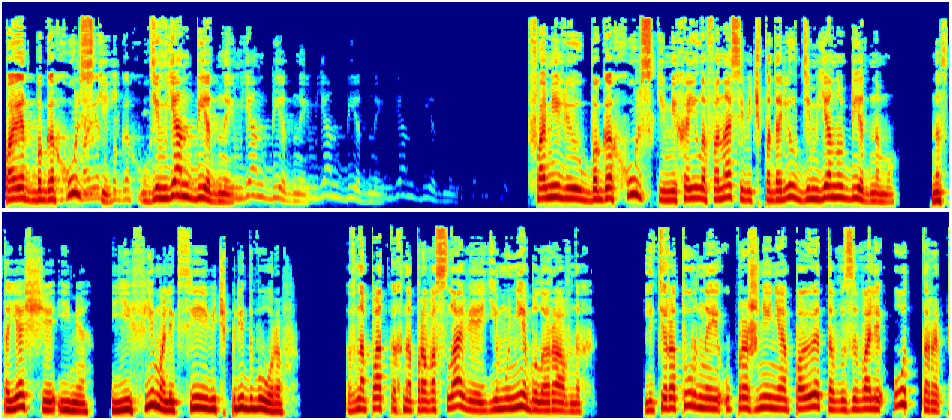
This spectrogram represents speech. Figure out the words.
Поэт Богохульский, Демьян Бедный. Фамилию Богохульский Михаил Афанасьевич подарил Демьяну Бедному. Настоящее имя Ефим Алексеевич Придворов. В нападках на православие ему не было равных. Литературные упражнения поэта вызывали отторопь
